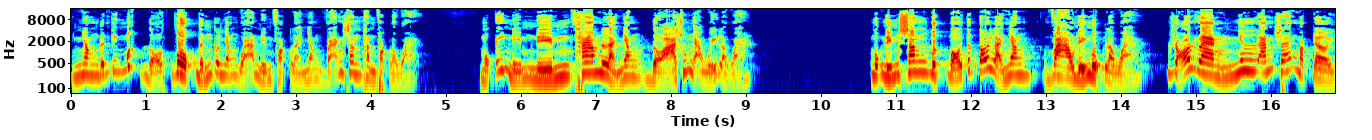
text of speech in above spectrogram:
Nhân đến cái mức độ tột đỉnh của nhân quả niệm phật là nhân vãng sanh thành phật là quả. Một ý niệm niệm tham là nhân đọa xuống ngạ quỷ là quả một niệm sân bực bội tức tối là nhân vào địa ngục là quả. Rõ ràng như ánh sáng mặt trời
